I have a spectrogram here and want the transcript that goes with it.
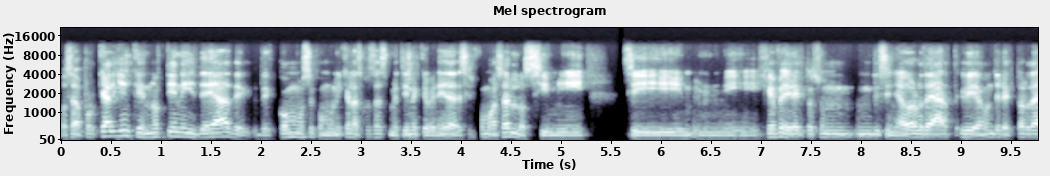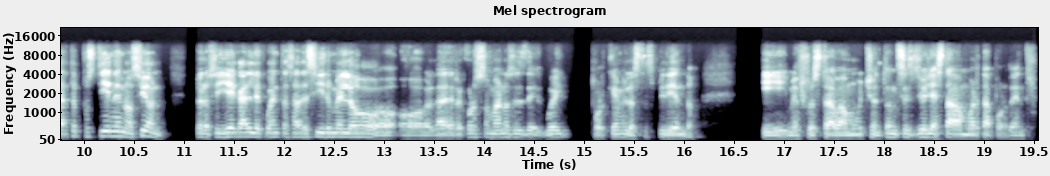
O sea, ¿por qué alguien que no tiene idea de, de cómo se comunican las cosas me tiene que venir a decir cómo hacerlo? Si mi, si mi jefe directo es un, diseñador de arte, eh, un director de arte, pues tiene noción. Pero si llega el de cuentas a decírmelo o, o la de recursos humanos es de, güey, ¿por qué me lo estás pidiendo? Y me frustraba mucho. Entonces yo ya estaba muerta por dentro,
